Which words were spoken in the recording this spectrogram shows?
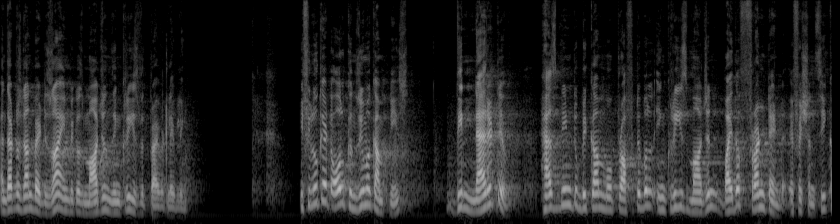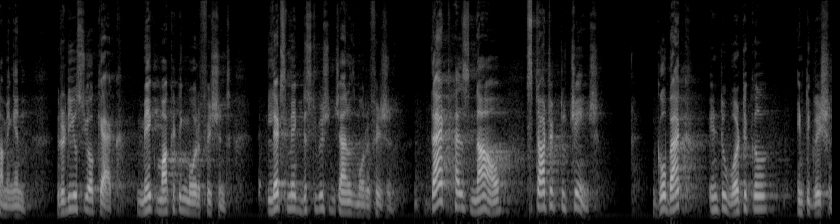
And that was done by design because margins increased with private labeling. If you look at all consumer companies, the narrative has been to become more profitable, increase margin by the front end efficiency coming in. Reduce your CAC, make marketing more efficient. Let's make distribution channels more efficient. That has now started to change. Go back into vertical integration.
